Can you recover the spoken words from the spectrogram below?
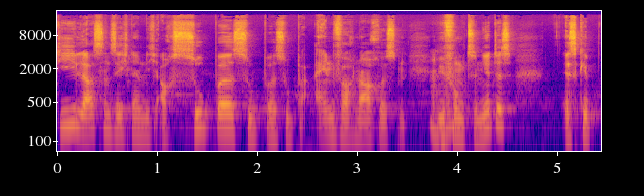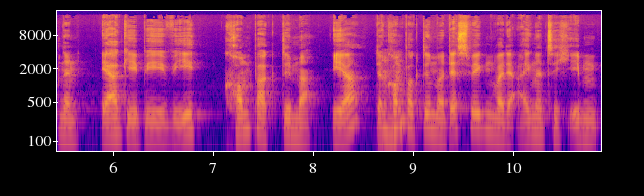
Die lassen sich nämlich auch super, super, super einfach nachrüsten. Mhm. Wie funktioniert das? Es gibt einen RGBW Compact Dimmer R. Der mhm. Compact Dimmer deswegen, weil der eignet sich eben,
